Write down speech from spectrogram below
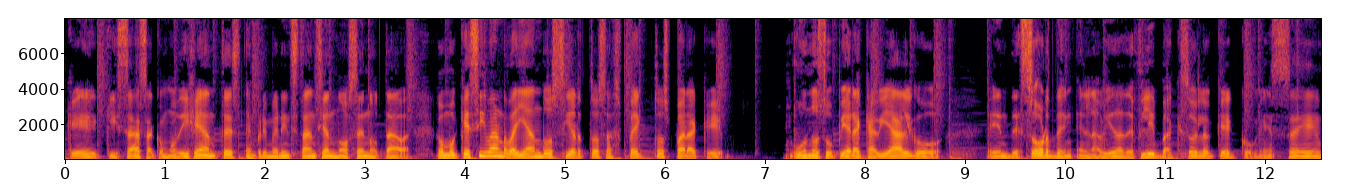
que quizás, como dije antes, en primera instancia no se notaba. Como que se iban rayando ciertos aspectos para que uno supiera que había algo en desorden en la vida de Flipback, solo que con ese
